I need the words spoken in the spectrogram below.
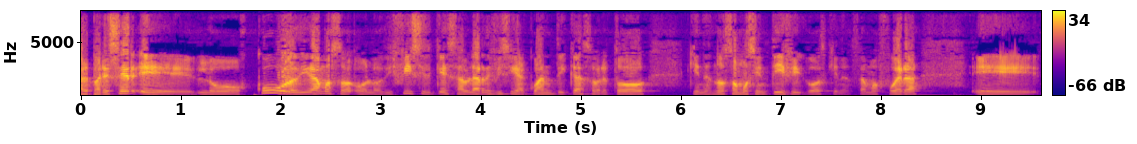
al parecer lo oscuro, digamos, o, o, lo difícil que es hablar de física cuántica, sobre todo quienes no somos científicos, quienes estamos fuera, eh,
